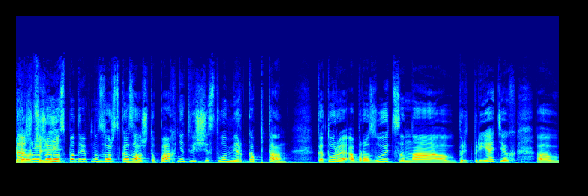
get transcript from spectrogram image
Даже уже Роспотребнадзор сказал, сказал, что пахнет вещество меркаптан, которое образуется на предприятиях э,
